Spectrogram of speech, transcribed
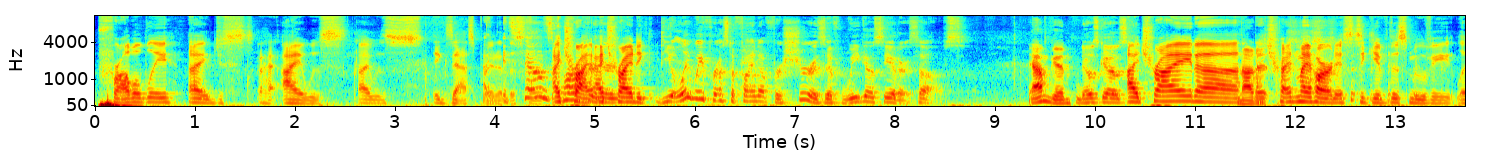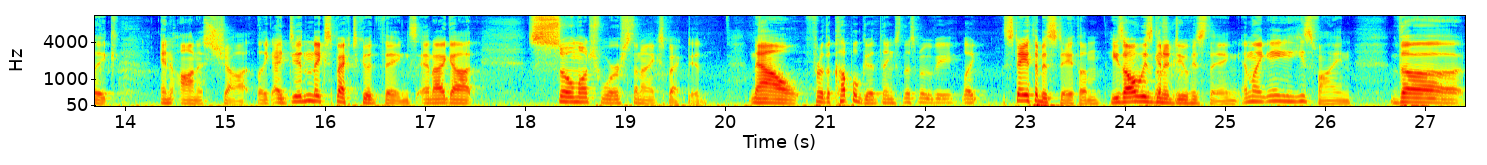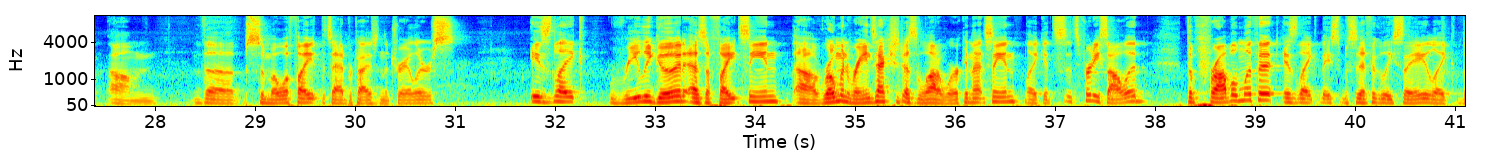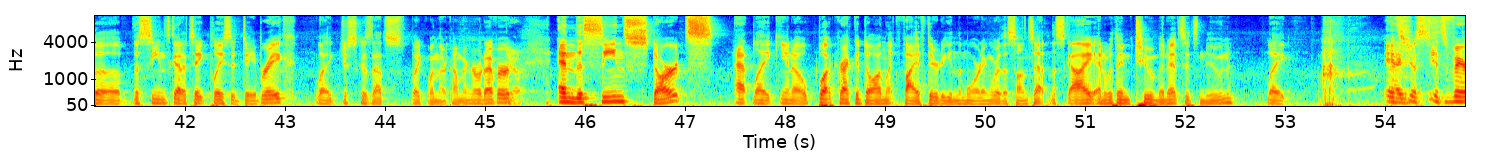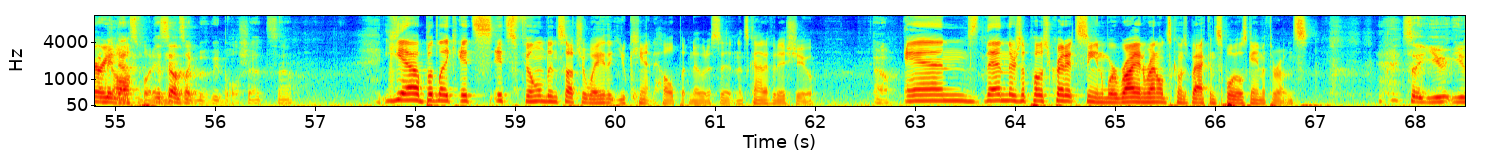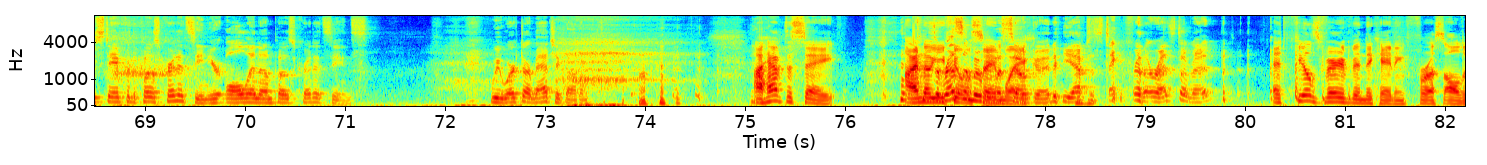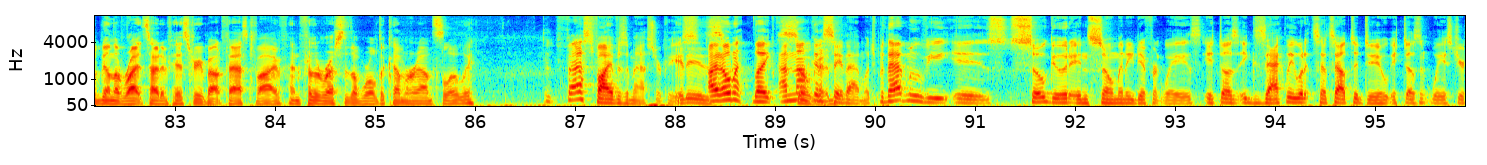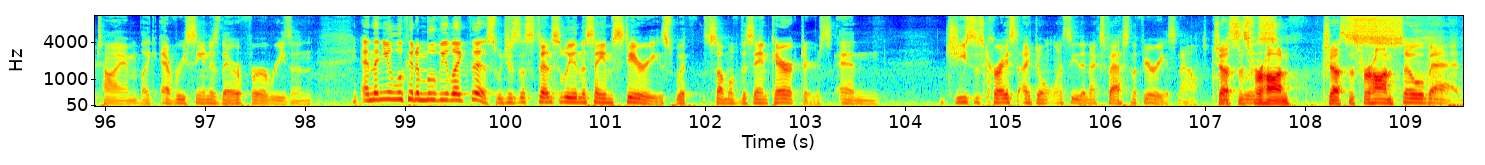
probably i just i, I was i was exasperated at It this sounds. point. i tried i hard. tried to The only way for us to find out for sure is if we go see it ourselves. Yeah, I'm good. Nose goes. I tried uh Not I tried my hardest to give this movie like an honest shot. Like I didn't expect good things and I got so much worse than I expected. Now, for the couple good things in this movie, like Statham is Statham. He's always going to do his thing and like he, he's fine. The um the Samoa fight that's advertised in the trailers is like really good as a fight scene. Uh, Roman Reigns actually does a lot of work in that scene. Like it's it's pretty solid. The problem with it is like they specifically say like the the scene's got to take place at daybreak, like just because that's like when they're coming or whatever. Yeah. And the scene starts at like you know butt crack of dawn, like five thirty in the morning, where the sun's set in the sky, and within two minutes it's noon. Like it's I- just it's I very mean, off-putting. It sounds like movie bullshit. So Yeah, but like it's it's filmed in such a way that you can't help but notice it, and it's kind of an issue. Oh. And then there's a post-credit scene where Ryan Reynolds comes back and spoils Game of Thrones. So you you stay for the post credit scene. You're all in on post credit scenes. We worked our magic on him. I have to say, I know the you rest feel of the the movie same was way. so good. You have to stay for the rest of it. It feels very vindicating for us all to be on the right side of history about Fast Five, and for the rest of the world to come around slowly. Fast Five is a masterpiece. It is I don't like. I'm so not gonna good. say that much, but that movie is so good in so many different ways. It does exactly what it sets out to do. It doesn't waste your time. Like every scene is there for a reason. And then you look at a movie like this, which is ostensibly in the same series with some of the same characters, and Jesus Christ, I don't want to see the next Fast and the Furious now. Justice for Han. Justice for Han. So bad.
